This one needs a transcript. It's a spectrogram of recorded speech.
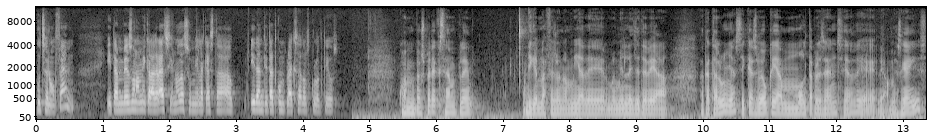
potser no ho fem. I també és una mica la gràcia, no?, d'assumir aquesta identitat complexa dels col·lectius. Quan veus, per exemple, diguem, la fisonomia del moviment LGTB a, a Catalunya, sí que es veu que hi ha molta presència d'homes gais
